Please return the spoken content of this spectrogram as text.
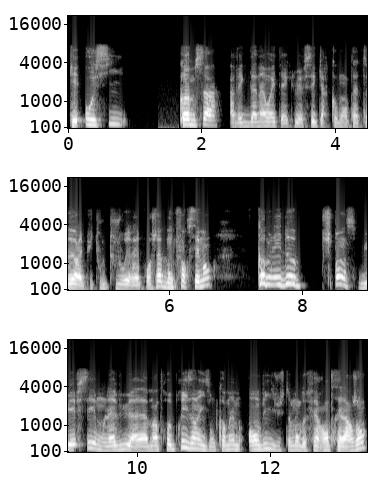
qui est aussi comme ça avec Dana White, avec l'UFC, car commentateur, et puis tout- toujours irréprochable. Donc forcément, comme les deux, je pense, l'UFC, on l'a vu à maintes reprises, hein, ils ont quand même envie justement de faire rentrer l'argent.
